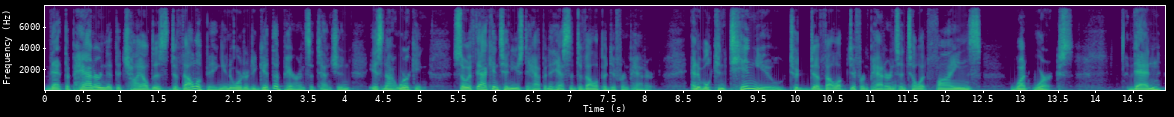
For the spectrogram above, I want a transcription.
that the pattern that the child is developing in order to get the parent's attention is not working. So if that continues to happen, it has to develop a different pattern. And it will continue to develop different patterns until it finds what works. Then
